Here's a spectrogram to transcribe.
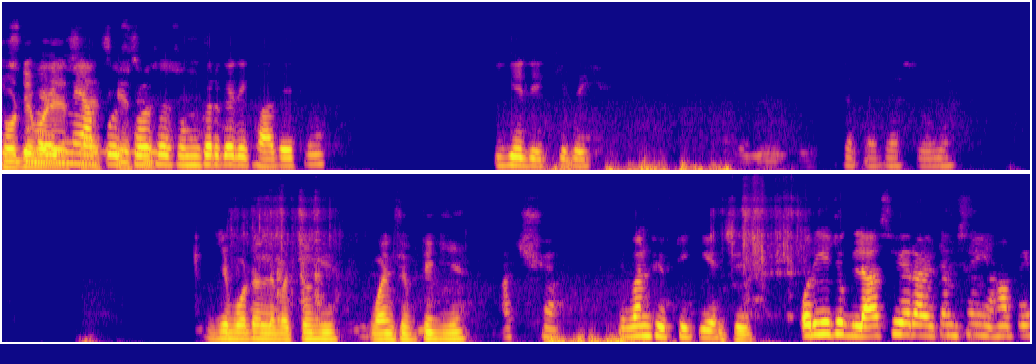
छोटे बड़े मैं आपको थोड़ा सा जूम करके दिखा देती हूँ। ये देखिए भाई। ज़बरदस्त हो गया। ये बोतल है बच्चों की वन फिफ्टी की है। अच्छा ये वन फिफ्टी की है। जी। और ये जो ग्लासवेयर आइटम्स हैं यहाँ पे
